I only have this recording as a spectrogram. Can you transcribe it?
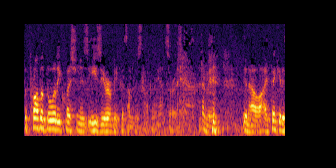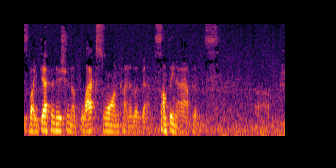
the probability question is easier because I'm just not going to answer it. I mean, you know, I think it is by definition a black swan kind of event. Something happens. Um,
